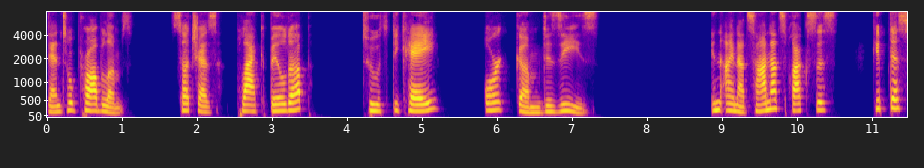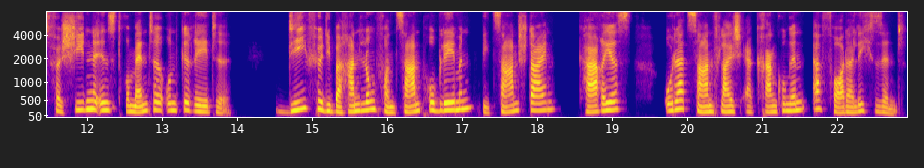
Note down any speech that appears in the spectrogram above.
dental problems such as plaque buildup, tooth decay, or gum disease. In einer Zahnarztpraxis gibt es verschiedene Instrumente und Geräte, die für die Behandlung von Zahnproblemen wie Zahnstein, Karies oder Zahnfleischerkrankungen erforderlich sind.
